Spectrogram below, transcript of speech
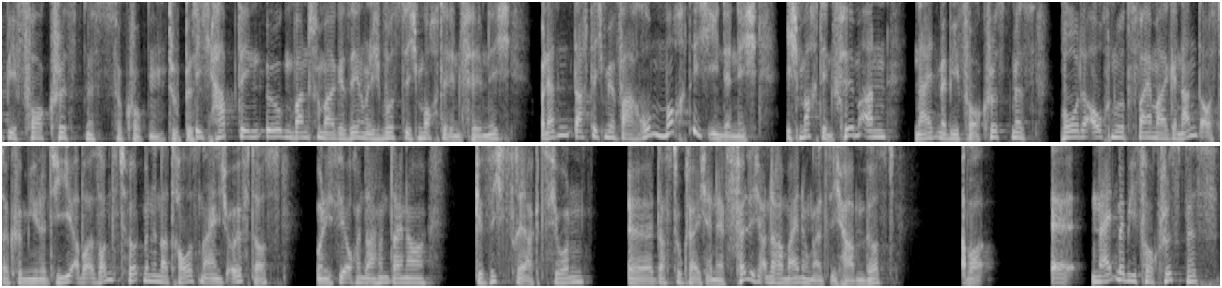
Before Christmas zu gucken. Du bist Ich habe den irgendwann schon mal gesehen und ich wusste, ich mochte den Film nicht. Und dann dachte ich mir, warum mochte ich ihn denn nicht? Ich mache den Film an, Nightmare Before Christmas, wurde auch nur zweimal genannt aus der Community, aber sonst hört man den da draußen eigentlich öfters. Und ich sehe auch anhand deiner Gesichtsreaktion, äh, dass du gleich eine völlig andere Meinung als ich haben wirst. Aber äh, Nightmare Before Christmas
